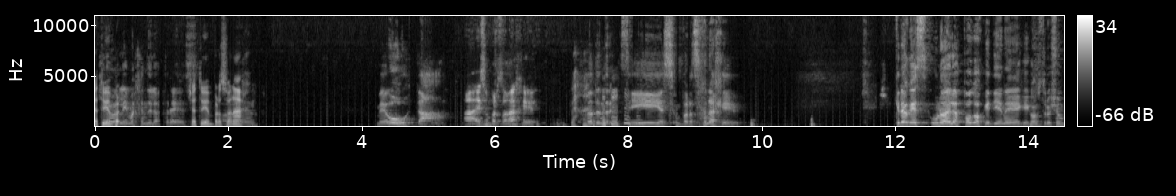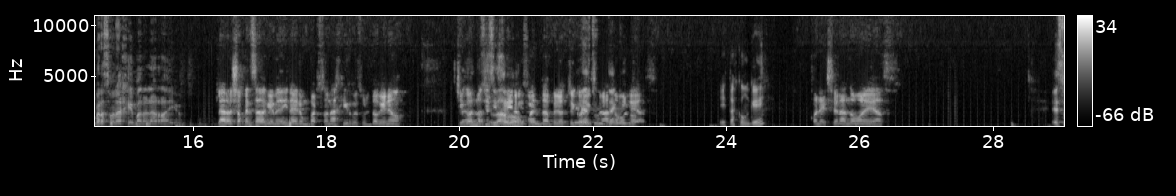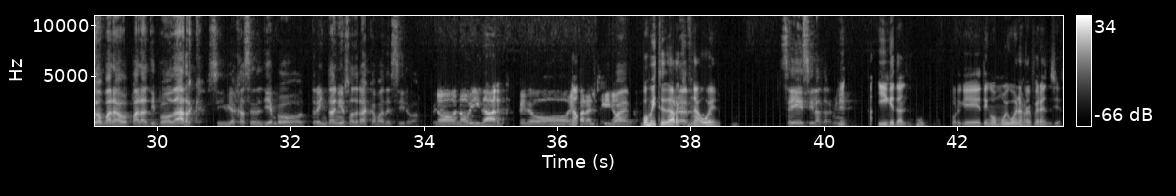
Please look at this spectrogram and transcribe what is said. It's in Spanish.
Ya estoy, Quiero en, ver la imagen de los tres. ya estoy en personaje. Me gusta. Ah, ¿es un personaje? No tendré... Sí, es un personaje. Creo que es uno de los pocos que tiene que construyó un personaje para la radio. Claro, yo pensaba que Medina era un personaje y resultó que no. Chicos, no ¿te sé si se dieron cuenta, pero estoy ¿Querés un coleccionando monedas. ¿Estás con qué? Coleccionando monedas. Eso para, para tipo Dark, si viajas en el tiempo 30 años atrás, capaz te sirva. Pero- No, no vi Dark, pero es No. para el chino. Bueno, ¿Vos viste Dark, Nahue? sí, sí, la terminé. ¿Y qué tal? Porque tengo muy buenas referencias.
